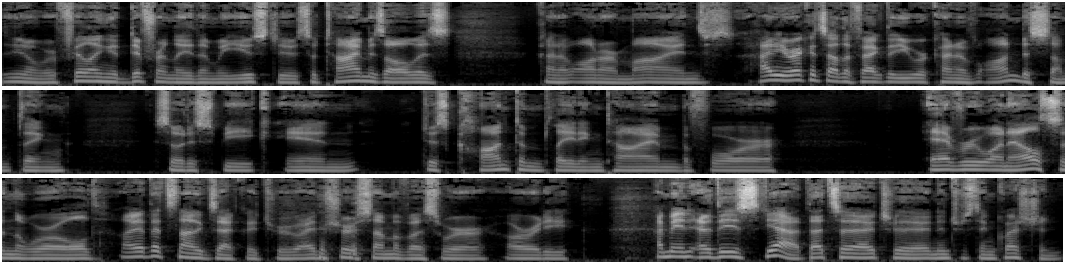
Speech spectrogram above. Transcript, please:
you know, we're filling it differently than we used to. So time is always kind of on our minds. How do you reconcile the fact that you were kind of onto something, so to speak, in just contemplating time before? everyone else in the world. I, that's not exactly true. I'm sure some of us were already. I mean, are these? Yeah, that's actually an interesting question.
